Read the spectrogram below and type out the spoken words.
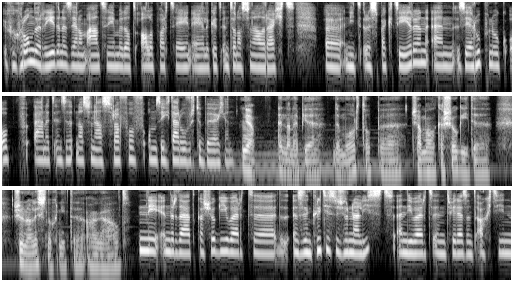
gegronde redenen zijn om aan te nemen dat alle partijen eigenlijk het internationaal recht uh, niet respecteren. En zij roepen ook op aan het internationaal strafhof om zich daarover te buigen. Ja, en dan heb je de moord op uh, Jamal Khashoggi, de journalist, nog niet uh, aangehaald. Nee, inderdaad. Khashoggi werd, is een kritische journalist en die werd in 2018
